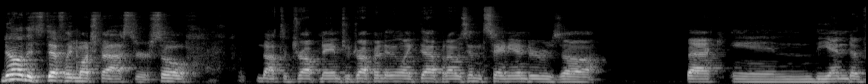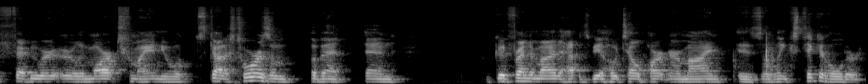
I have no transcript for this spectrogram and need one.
No, that's definitely much faster. So, not to drop names or drop anything like that, but I was in St. Andrews uh, back in the end of February, early March for my annual Scottish tourism event, and a good friend of mine that happens to be a hotel partner of mine is a Links ticket holder.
